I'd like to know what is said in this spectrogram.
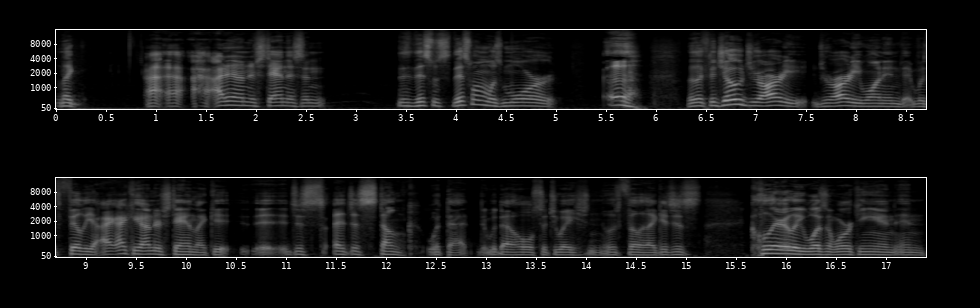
Like I I, I didn't understand this and this was this one was more ugh. Like the Joe Girardi Girardi one in with Philly. I, I can understand like it, it just it just stunk with that with that whole situation with Philly. Like it just clearly wasn't working and and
